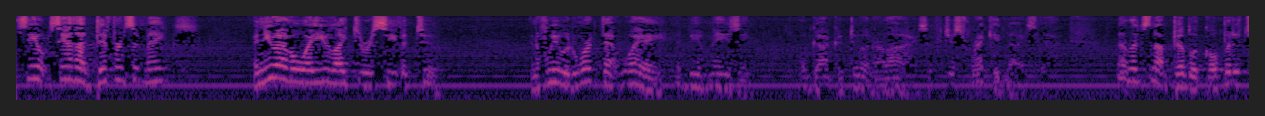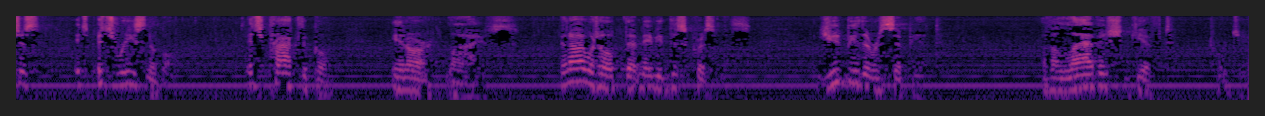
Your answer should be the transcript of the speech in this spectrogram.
See, see how that difference it makes? And you have a way you like to receive it too. And if we would work that way, it'd be amazing what God could do in our lives if we just recognize that. Now, that's not biblical, but it's just, it's, it's reasonable. It's practical in our lives. And I would hope that maybe this Christmas, you'd be the recipient of a lavish gift towards you.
